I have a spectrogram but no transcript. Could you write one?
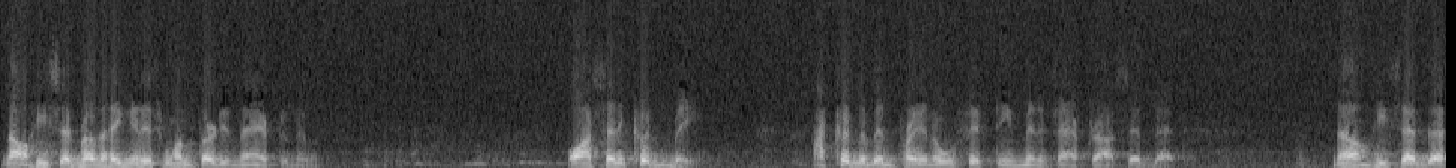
No, he said, Brother Hagin, it's 1.30 in the afternoon. Well, I said it couldn't be. I couldn't have been praying over 15 minutes after I said that. No, he said, uh,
